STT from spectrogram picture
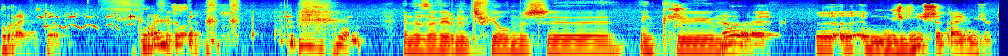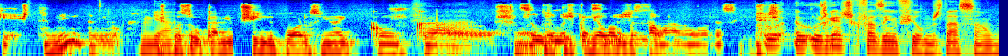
borrei-me todo. Borrei-me todo. Andas a ver muitos filmes eh, em que. Não, eh, eh, uns guinchos atrás de mim, o que é esta merda, meu? Mas Yeah. passou o caminhão cheio de porcos e ai, com carros. Somos uma que espécie logo uma nojenta. salada, logo assim. Os gajos que fazem filmes de ação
